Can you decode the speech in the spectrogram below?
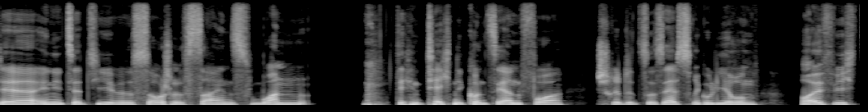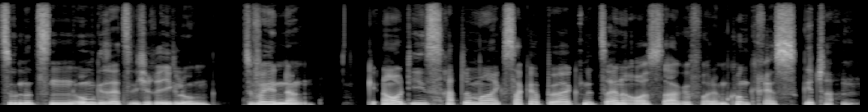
der Initiative Social Science One den Technikkonzernen vor, Schritte zur Selbstregulierung häufig zu nutzen, um gesetzliche Regelungen zu verhindern. Genau dies hatte Mark Zuckerberg mit seiner Aussage vor dem Kongress getan.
